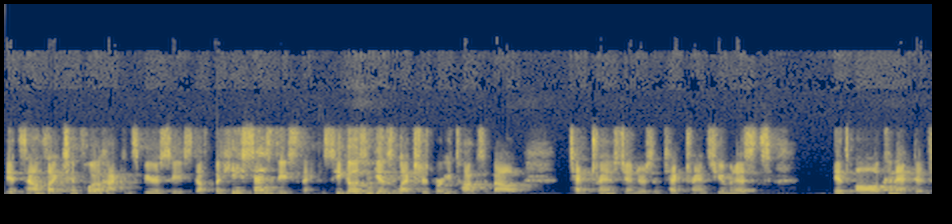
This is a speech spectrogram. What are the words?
it sounds like tinfoil hat conspiracy stuff, but he says these things. He goes and gives lectures where he talks about tech transgenders and tech transhumanists it's all connected.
